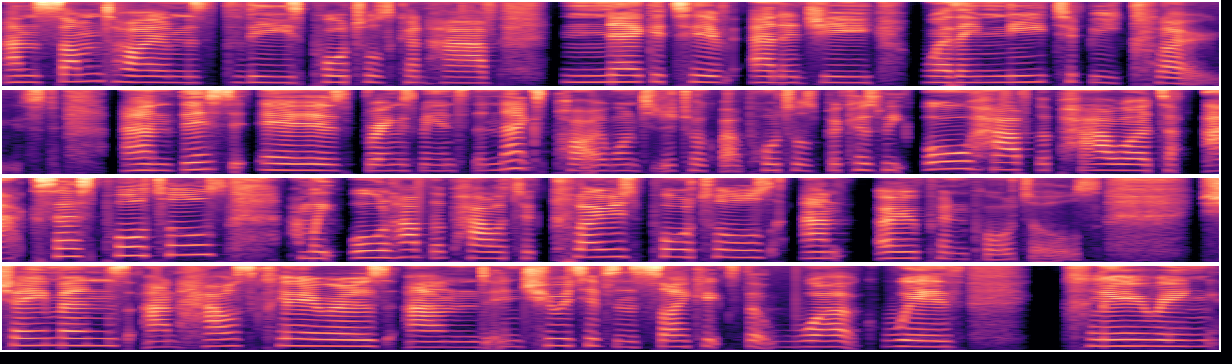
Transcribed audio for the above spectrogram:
and sometimes these portals can have negative energy where they need to be closed. And this is brings me into the next part I wanted to talk about portals because we all have the power to access portals and we all have the power to close portals and open portals. Shamans and house clearers and intuitives and psychics that work with clearing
